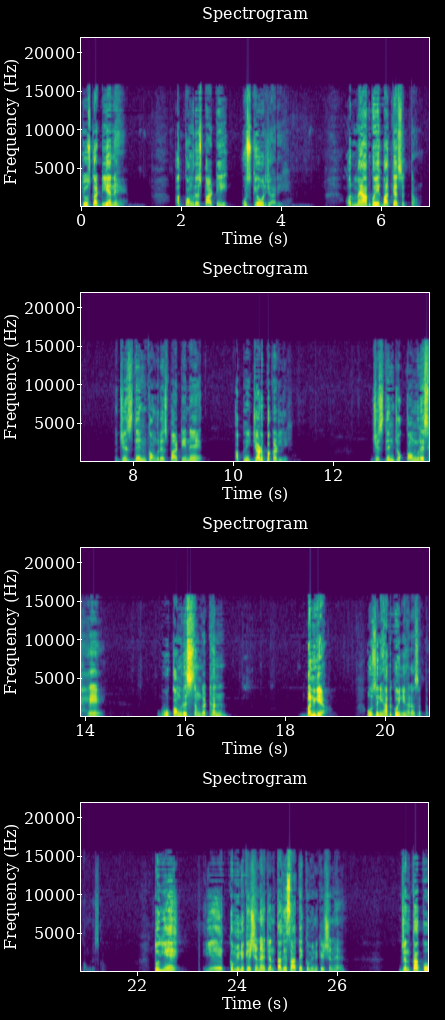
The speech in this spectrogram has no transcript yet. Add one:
जो उसका डीएनए है, अब कांग्रेस पार्टी उसके ओर जा रही है। और मैं आपको एक बात कह सकता हूँ। जिस दिन कांग्रेस पार्टी ने अपनी जड़ पकड़ ली। जिस दिन जो कांग्रेस है वो कांग्रेस संगठन बन गया उस दिन यहाँ पे कोई नहीं हरा सकता कांग्रेस को। तो ये ये कम्युनिकेशन है जनता के साथ एक कम्युनिकेशन है। जनता को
